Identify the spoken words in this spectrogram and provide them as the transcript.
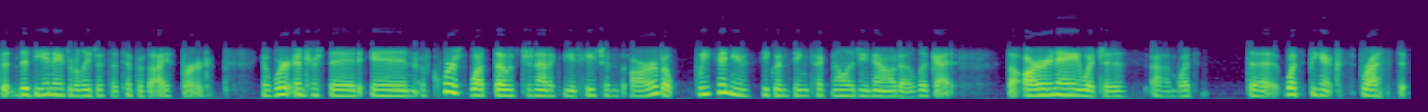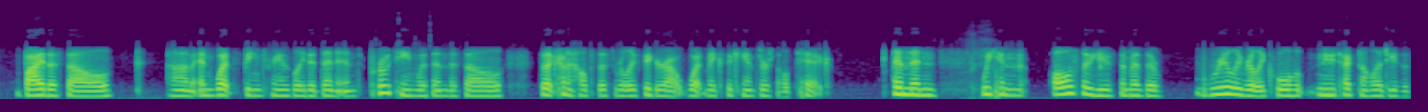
the, the DNA is really just the tip of the iceberg. And we're interested in, of course, what those genetic mutations are, but we can use sequencing technology now to look at the RNA, which is um, what's the what's being expressed by the cell, um, and what's being translated then into protein within the cell. So that kind of helps us really figure out what makes a cancer cell tick. And then we can also use some of the really really cool new technologies of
